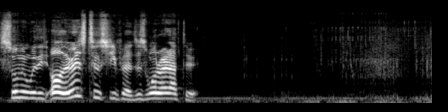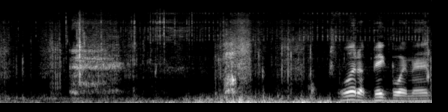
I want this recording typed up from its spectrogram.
swimming with each. Oh, there is two sheepheads. There's one right after it. What a big boy, man.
